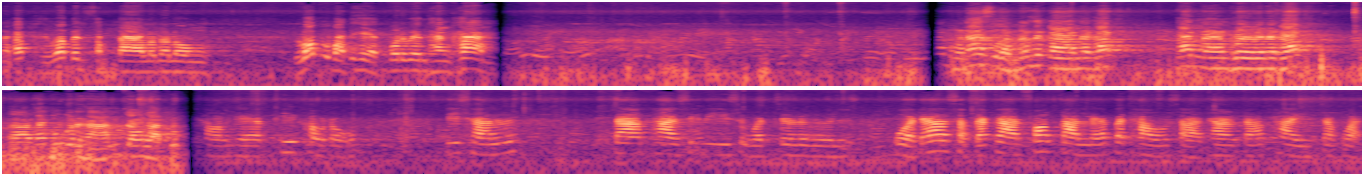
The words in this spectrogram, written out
นะครับถือว่าเป็นสัปดาห์รณรงค์ลดอุบัติเหตุบริเวณทางข้ามท่าน หัวหน้าส่วนราชการนะครับ ท่านนายอำเภอนะครับท่านผู้บริหารจังหวัดทุกทองแย้มที่เคารพดิฉันนางพาสิรีสุวรรณเจริญ หัวหน้าสำนักงานป้องกันและบรรเทาสาธารณภัย จังหวัด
